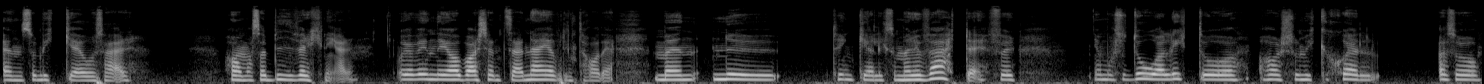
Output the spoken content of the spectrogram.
en så mycket och så här har massa biverkningar. Och jag vet inte, jag har bara känt så här, nej jag vill inte ha det. Men nu tänker jag liksom, är det värt det? För jag mår så dåligt och har så mycket själv, alltså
